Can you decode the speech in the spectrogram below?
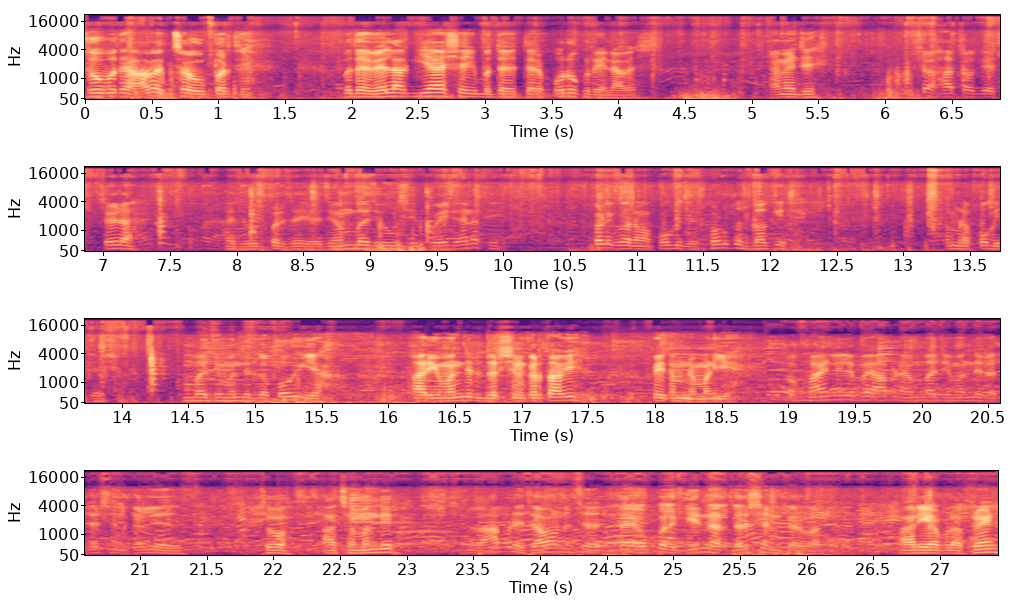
જો બધા આવે જ છે ઉપરથી. બધા વહેલા ગયા છે એ બધા અત્યારે પૂરું કરીને આવે છે. અમે જે છ સાત વાગે ચડ્યા. હજી ઉપર જઈએ. હજી અંબાજી કોઈ ગયા નથી. થોડીક વારમાં પહોંચી જશે થોડુંક જ બાકી છે. હમણાં પહોંચી જશું અંબાજી મંદિર તો પહોંચી ગયા. આર્ય મંદિર દર્શન કરતા આવી પછી તમને મળીએ. તો ફાઇનલી ભાઈ આપણે અંબાજી મંદિરે દર્શન કરી લીધા. જુઓ આ છે મંદિર. આપણે જવાનું છે અત્યારે ઉપર ગિરનાર દર્શન કરવા. આરી આપણા ફ્રેન્ડ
